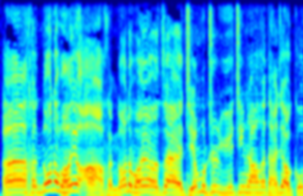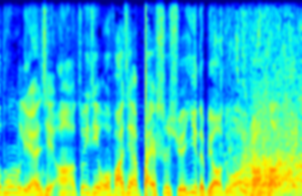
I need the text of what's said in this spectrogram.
呃，很多的朋友啊，很多的朋友在节目之余经常和谭笑沟通联系啊。最近我发现拜师学艺的比较多，是吧？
